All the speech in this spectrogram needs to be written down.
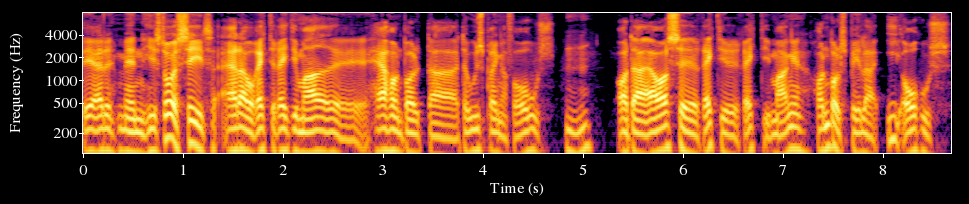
det er det. Men historisk set er der jo rigtig, rigtig meget øh, herrehåndbold, der, der udspringer fra Aarhus. Mm-hmm. Og der er også øh, rigtig, rigtig mange håndboldspillere i Aarhus.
